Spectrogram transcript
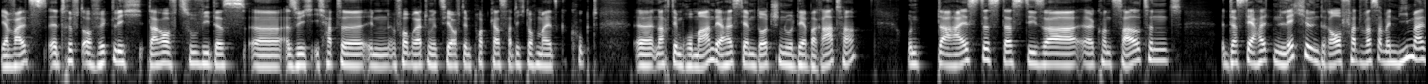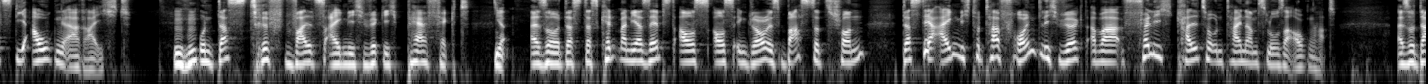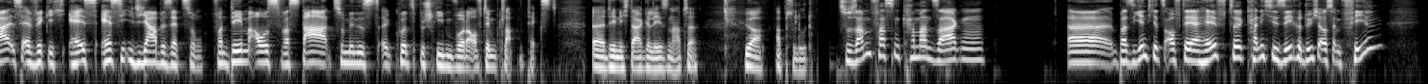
Ja, weil es äh, trifft auch wirklich darauf zu, wie das, äh, also ich, ich hatte in Vorbereitung jetzt hier auf den Podcast, hatte ich doch mal jetzt geguckt äh, nach dem Roman, der heißt ja im Deutschen nur Der Berater. Und da heißt es, dass dieser äh, Consultant, dass der halt ein Lächeln drauf hat, was aber niemals die Augen erreicht. Mhm. Und das trifft Walz eigentlich wirklich perfekt. Ja. Also, das, das kennt man ja selbst aus, aus Inglourious Bastards schon, dass der eigentlich total freundlich wirkt, aber völlig kalte und teilnahmslose Augen hat. Also da ist er wirklich, er ist, er ist die Idealbesetzung von dem aus, was da zumindest äh, kurz beschrieben wurde auf dem Klappentext, äh, den ich da gelesen hatte. Ja, absolut. Zusammenfassend kann man sagen, äh, basierend jetzt auf der Hälfte, kann ich die Serie durchaus empfehlen.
